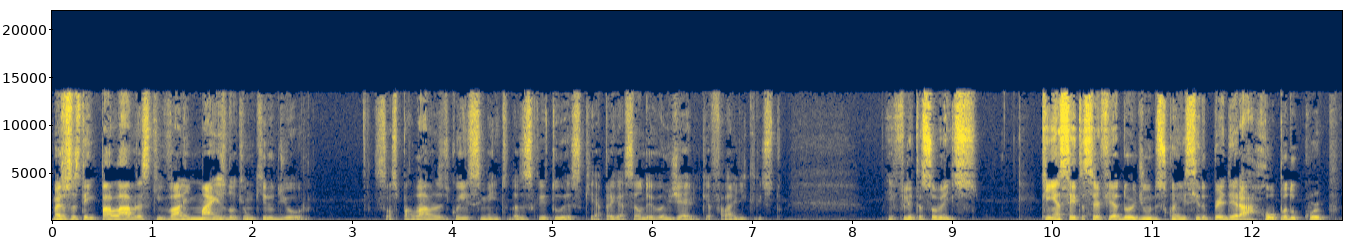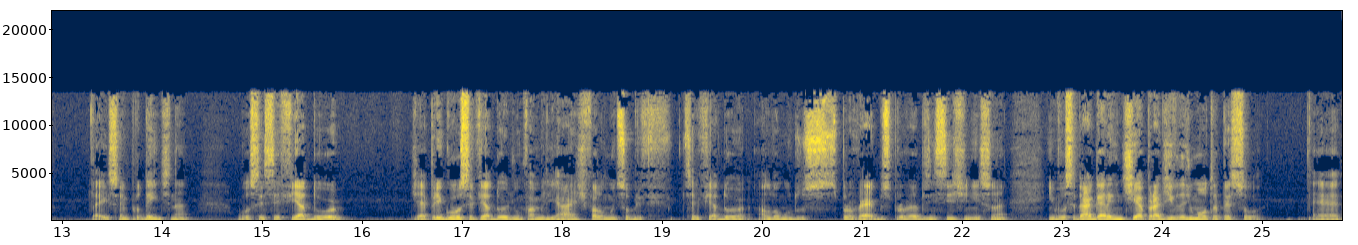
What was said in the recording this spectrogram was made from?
Mas vocês têm palavras que valem mais do que um quilo de ouro. São as palavras de conhecimento das Escrituras, que é a pregação do Evangelho, que é falar de Cristo. Reflita sobre isso. Quem aceita ser fiador de um desconhecido perderá a roupa do corpo. É isso é imprudente, né? Você ser fiador já é perigoso ser fiador de um familiar. A gente falou muito sobre ser fiador ao longo dos provérbios. Os provérbios insistem nisso, né? Em você dar garantia para a dívida de uma outra pessoa. É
